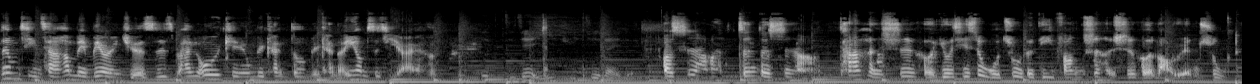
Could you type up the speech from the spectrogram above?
那么警察他们也没有人觉得是什么，他说 OK，我没看到，没看到，因为他们自己也爱喝，是直接移居之类的。哦，是啊，真的是啊，它很适合，尤其是我住的地方是很适合老人住的。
